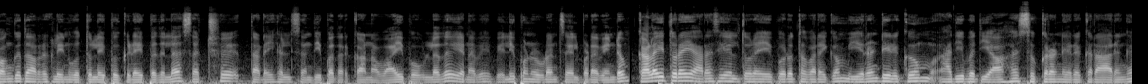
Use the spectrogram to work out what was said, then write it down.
பங்குதாரர்களின் ஒத்துழைப்பு கிடைப்பதில் சற்று தடைகள் சந்திப்பதற்கான வாய்ப்பு உள்ளது. எனவே விழிப்புணர்வுடன் செயல்பட வேண்டும். கலைத்துறை அரசியல் துறையை பொறுத்த வரைக்கும் இரண்டிற்கும் அதிபதியாக சுக்கிரன் இருக்கிறாருங்க.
